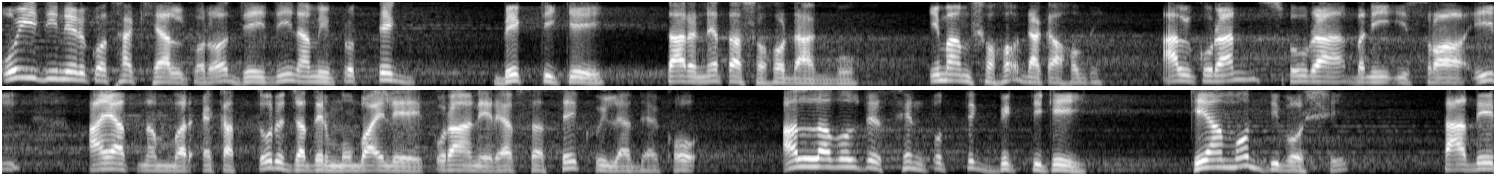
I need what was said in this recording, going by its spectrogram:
ওই দিনের কথা খেয়াল করো, যেই দিন আমি প্রত্যেক ব্যক্তিকে তার নেতা সহ ডাকব, ইমাম সহ ডাকা হবে। আল কোরআন, সৌরা বানি ইসরাইল আয়াত নম্বর একাত্তর, যাদের মোবাইলে কোরআনের অ্যাপস আছে খুইলা দেখো। আল্লাহ বলতেছেন, প্রত্যেক ব্যক্তিকেই কেয়ামত দিবসে তাদের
